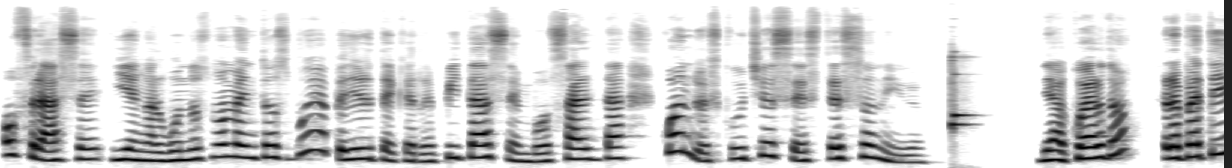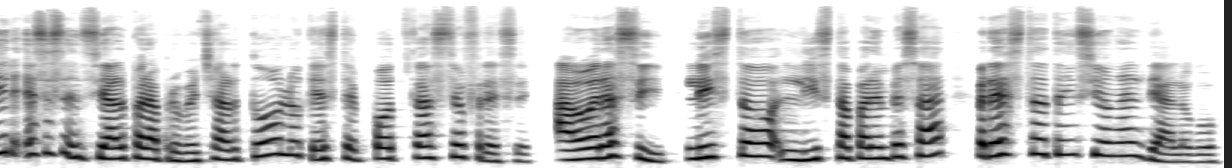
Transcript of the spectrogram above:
o frase y en algunos momentos voy a pedirte que repitas en voz alta cuando escuches este sonido. ¿De acuerdo? Repetir es esencial para aprovechar todo lo que este podcast te ofrece. Ahora sí, ¿listo? ¿Lista para empezar? Presta atención al diálogo.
